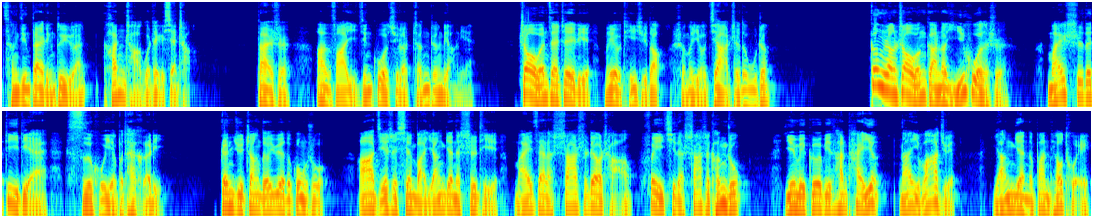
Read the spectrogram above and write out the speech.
曾经带领队员勘察过这个现场，但是案发已经过去了整整两年，赵文在这里没有提取到什么有价值的物证。更让赵文感到疑惑的是，埋尸的地点似乎也不太合理。根据张德月的供述，阿杰是先把杨艳的尸体埋在了砂石料厂废弃的沙石坑中，因为戈壁滩太硬难以挖掘，杨艳的半条腿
